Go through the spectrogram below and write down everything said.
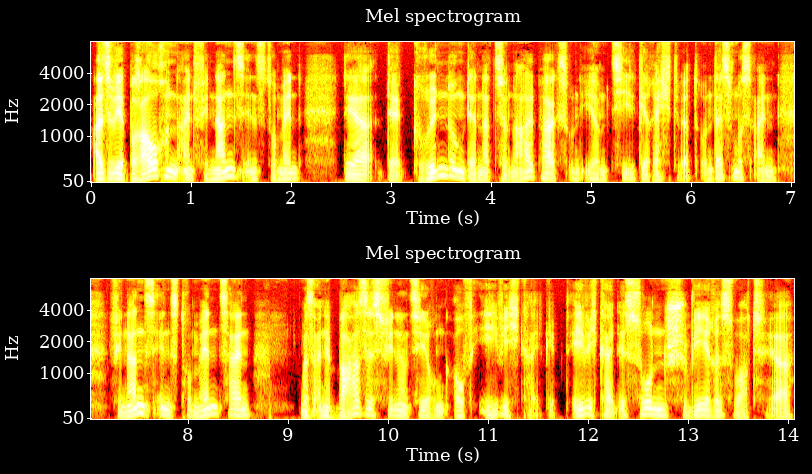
Also wir brauchen ein Finanzinstrument, der der Gründung der Nationalparks und ihrem Ziel gerecht wird. Und das muss ein Finanzinstrument sein, was eine Basisfinanzierung auf Ewigkeit gibt. Ewigkeit ist so ein schweres Wort, ja.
